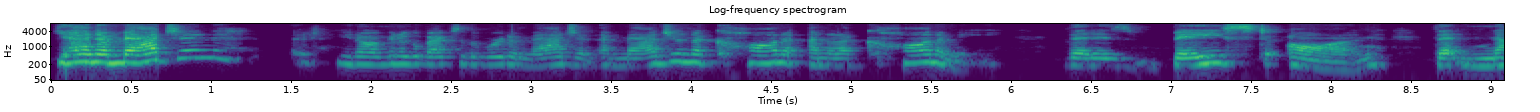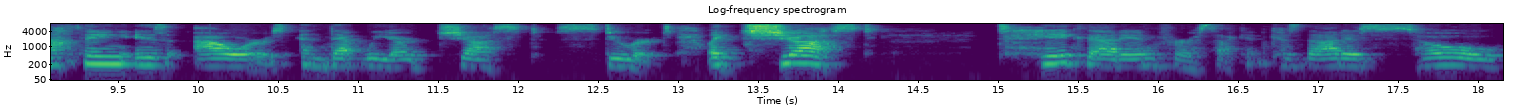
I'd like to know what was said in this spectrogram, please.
Yeah, and imagine you know, I'm going to go back to the word imagine. Imagine a con- an economy that is based on that nothing is ours and that we are just stewards. Like, just take that in for a second because that is so.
